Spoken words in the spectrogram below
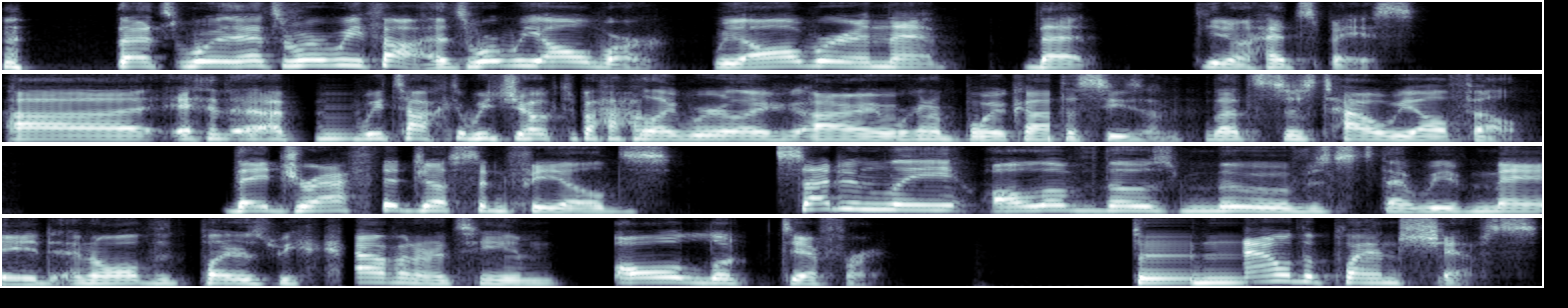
That's where that's where we thought. That's where we all were. We all were in that that you know headspace. Uh, uh, we talked. We joked about how like we were like, all right, we're gonna boycott the season. That's just how we all felt. They drafted Justin Fields. Suddenly, all of those moves that we've made and all the players we have on our team all look different. So now the plan shifts.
